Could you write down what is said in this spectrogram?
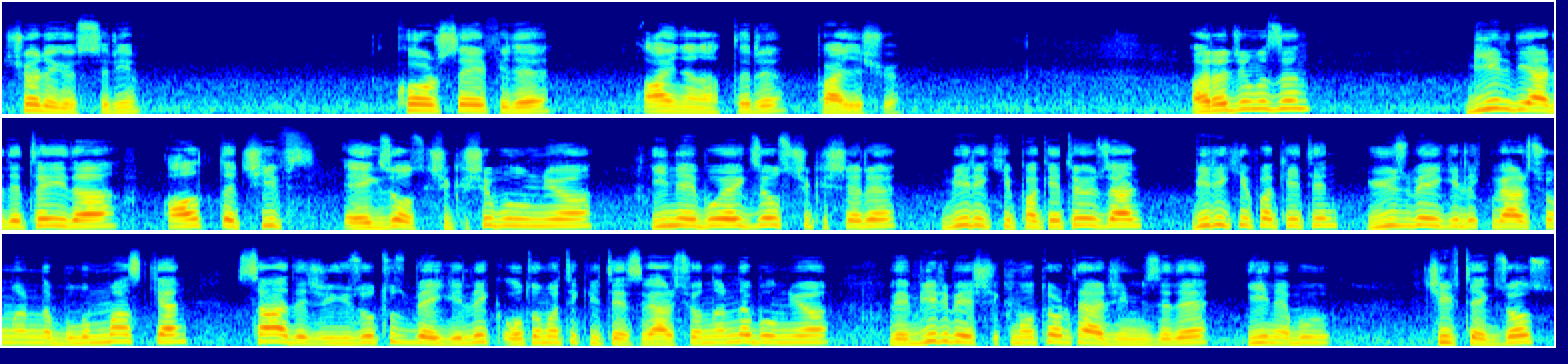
şöyle göstereyim. Corsa F ile aynı anahtarı paylaşıyor. Aracımızın bir diğer detayı da altta çift egzoz çıkışı bulunuyor. Yine bu egzoz çıkışları 1-2 pakete özel 1.2 paketin 100 beygirlik versiyonlarında bulunmazken sadece 130 beygirlik otomatik vites versiyonlarında bulunuyor ve 1.5'lik motor tercihimizde de yine bu çift egzoz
